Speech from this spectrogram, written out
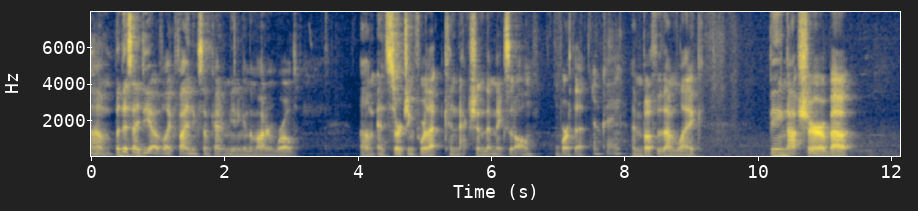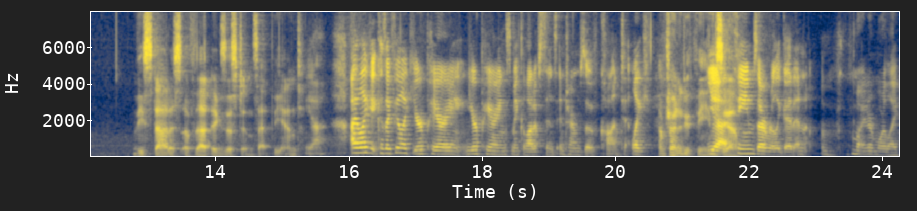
Um, but this idea of like finding some kind of meaning in the modern world, um, and searching for that connection that makes it all worth it, okay. and both of them like being not sure about the status of that existence at the end. Yeah, I like it because I feel like your pairing, your pairings make a lot of sense in terms of content. Like, I'm trying to do themes. yeah, Yeah. themes are really good, and um, mine are more like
